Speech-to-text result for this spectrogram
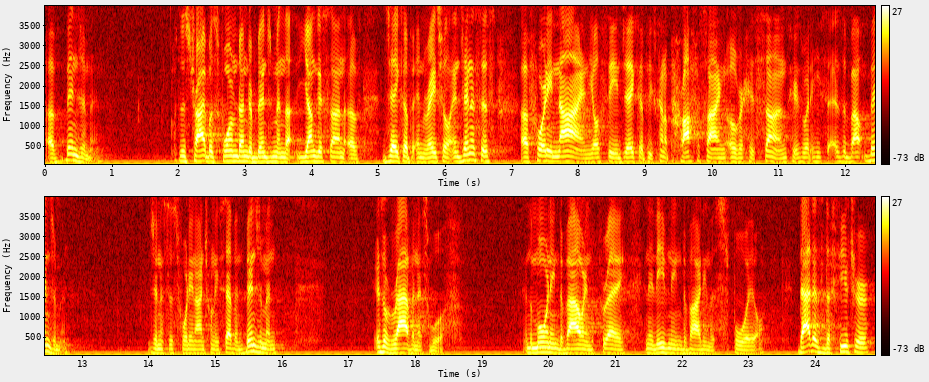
of Benjamin. This tribe was formed under Benjamin, the youngest son of Jacob and Rachel. In Genesis uh, 49, you'll see Jacob, he's kind of prophesying over his sons. Here's what he says about Benjamin Genesis 49 27. Benjamin is a ravenous wolf, in the morning devouring the prey, and in the evening dividing the spoil. That is the future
